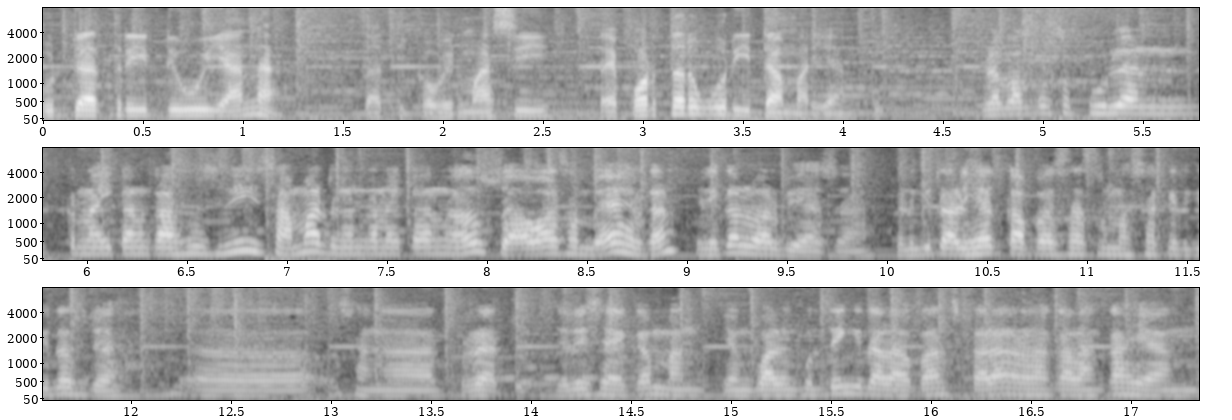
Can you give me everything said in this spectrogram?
Huda Triduwiyana saat dikonfirmasi reporter Wurida Marianti. dalam waktu sebulan kenaikan kasus ini sama dengan kenaikan kasus dari awal sampai akhir kan ini kan luar biasa dan kita lihat kapasitas rumah sakit kita sudah eh, sangat berat ya. jadi saya kira memang yang paling penting kita lakukan sekarang langkah-langkah yang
